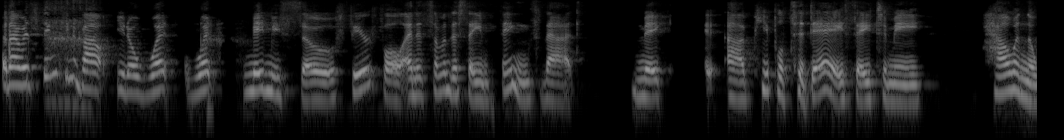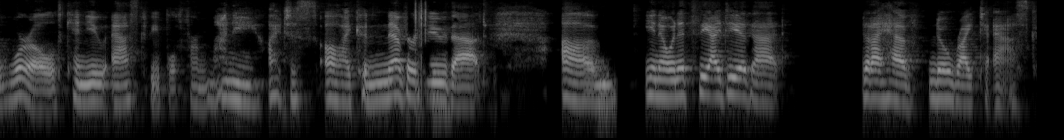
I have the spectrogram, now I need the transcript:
but I was thinking about, you know, what what made me so fearful, and it's some of the same things that make uh, people today say to me, "How in the world can you ask people for money?" I just, oh, I could never do that. Um, you know, and it's the idea that that I have no right to ask,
